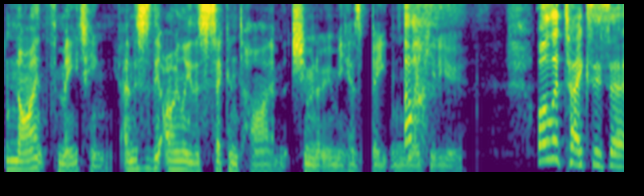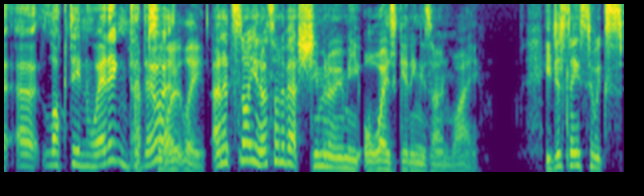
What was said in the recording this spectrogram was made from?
ninth meeting, and this is the only the second time that Shimano Umi has beaten Yogiryu. All it takes is a, a locked in wedding to do it. Absolutely, and it's not you know it's not about Shimanoumi always getting his own way. He just needs to ex-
